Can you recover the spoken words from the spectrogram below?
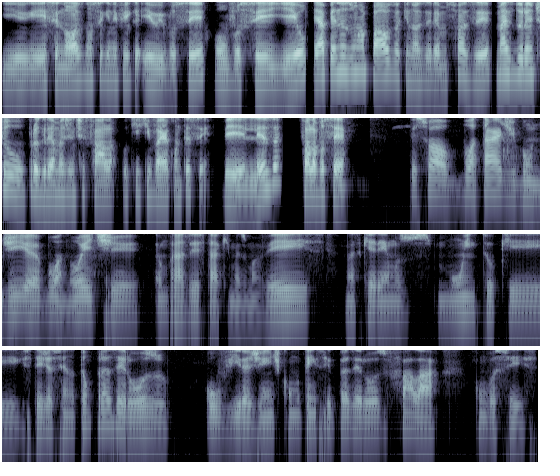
E esse nós não significa eu e você, ou você e eu. É apenas uma pausa que nós iremos fazer, mas durante o programa a gente fala o que que vai acontecer. Beleza? Fala você. Pessoal, boa tarde, bom dia, boa noite. É um prazer estar aqui mais uma vez. Nós queremos muito que esteja sendo tão prazeroso ouvir a gente como tem sido prazeroso falar com vocês.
